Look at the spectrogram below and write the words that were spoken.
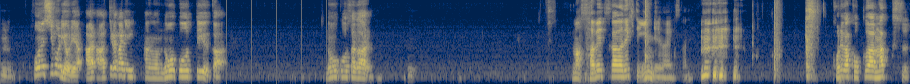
ね。うん。本絞りよりはあ明らかに、あの、濃厚っていうか、濃厚さがある。うん、まあ、差別化ができていいんじゃないですかね。これはコクはマックス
